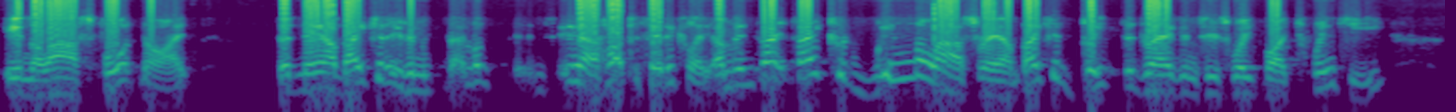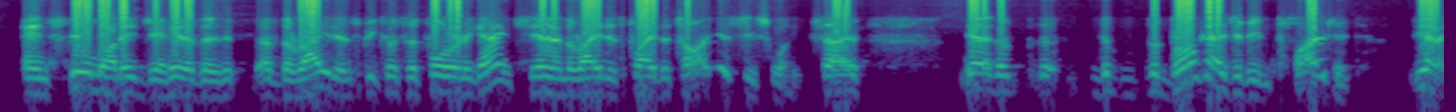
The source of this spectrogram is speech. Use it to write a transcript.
in the last fortnight. That now they could even look, you know, hypothetically. I mean, they, they could win the last round. They could beat the Dragons this week by 20 and still not edge ahead of the of the Raiders because the for and against. You know, the Raiders play the Tigers this week. So, you know, the the, the, the Broncos have imploded. You know,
